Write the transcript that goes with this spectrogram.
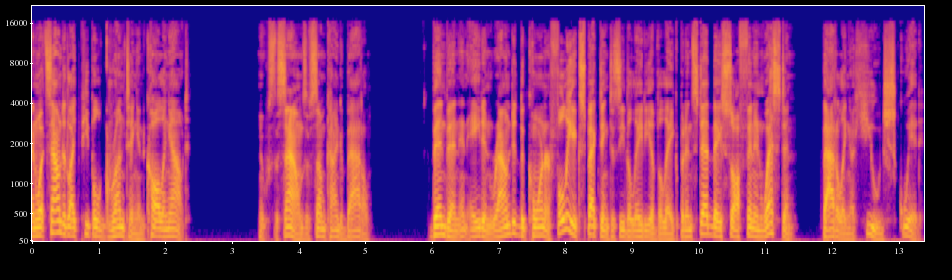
and what sounded like people grunting and calling out. It was the sounds of some kind of battle. Ben Ben and Aiden rounded the corner, fully expecting to see the Lady of the Lake, but instead they saw Finn and Weston battling a huge squid.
